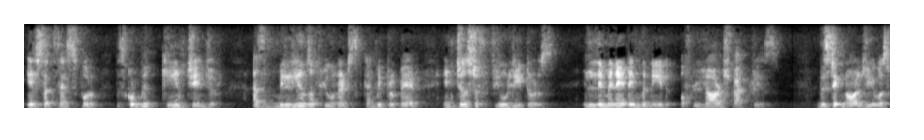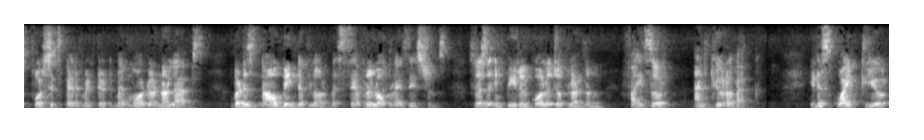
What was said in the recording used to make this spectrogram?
If successful, this could be a game changer as millions of units can be prepared in just a few liters, eliminating the need of large factories. This technology was first experimented by Moderna Labs but is now being developed by several organizations such as the Imperial College of London, Pfizer, and CureVac. It is quite clear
